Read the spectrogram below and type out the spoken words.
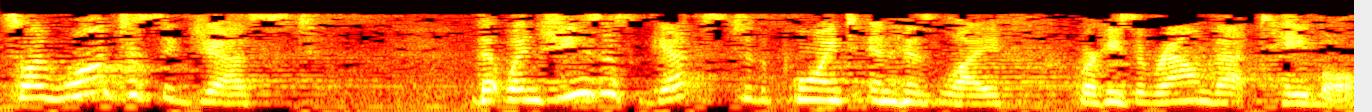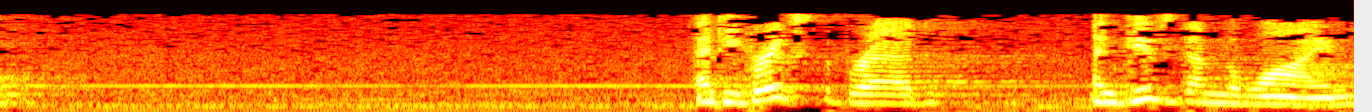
So I want to suggest that when Jesus gets to the point in his life where he's around that table and he breaks the bread and gives them the wine,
